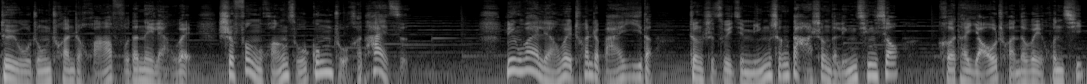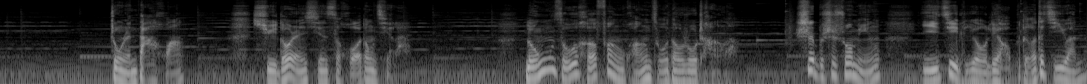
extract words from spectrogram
队伍中穿着华服的那两位是凤凰族公主和太子，另外两位穿着白衣的正是最近名声大盛的林青霄和他谣传的未婚妻。众人大哗，许多人心思活动起来。龙族和凤凰族都入场了，是不是说明遗迹里有了不得的机缘呢？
